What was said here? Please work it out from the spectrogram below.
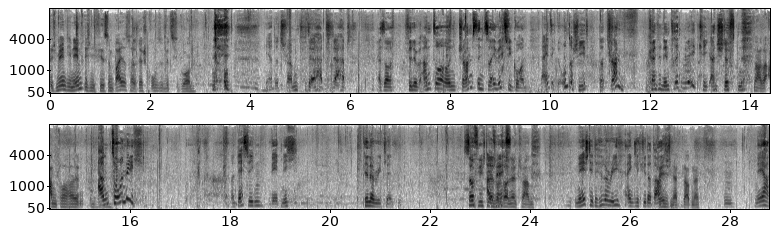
ich meine, die nehmen sich nicht viel, es sind beides halt recht große Witzfiguren. Ja, der Trump, der hat, der hat, also Philipp Amthor und Trump sind zwei Witzfiguren. Der einzige Unterschied, der Trump könnte den dritten Weltkrieg anstiften. Na, also Amthor halt, Amthor nicht. Und deswegen wählt nicht Hillary Clinton. So viel steht also fest. Donald Trump. Nee, steht Hillary eigentlich wieder da. Weiß ich nicht, glaub nicht. Naja,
